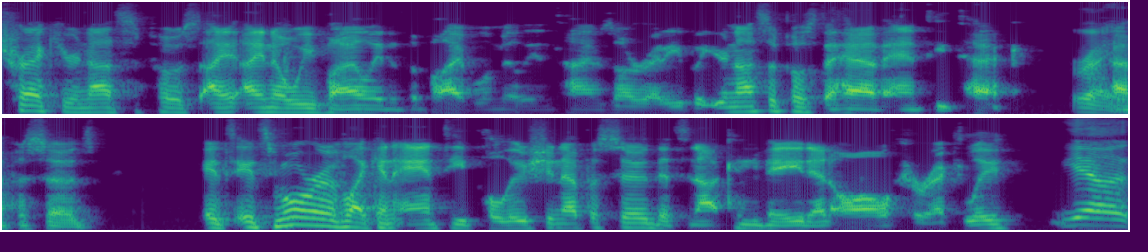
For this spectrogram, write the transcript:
Trek you're not supposed I, I know we violated the Bible a million times already, but you're not supposed to have anti-tech right episodes. It's it's more of like an anti-pollution episode that's not conveyed at all correctly. yeah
